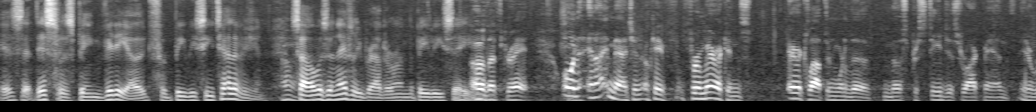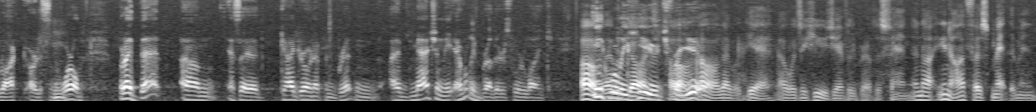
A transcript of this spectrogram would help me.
is that this was being videoed for BBC television. Oh. So I was an Everly brother on the BBC. Oh, that's great. Well, and, and I imagine, okay, for Americans, Eric Clapton, one of the most prestigious rock bands, you know, rock artists in Mm. the world. But I bet, um, as a guy growing up in Britain, I imagine the Everly Brothers were like Oh, equally huge for oh, you. Oh, they were. Yeah, I was a huge Everly Brothers fan, and I, you know, I first met them in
